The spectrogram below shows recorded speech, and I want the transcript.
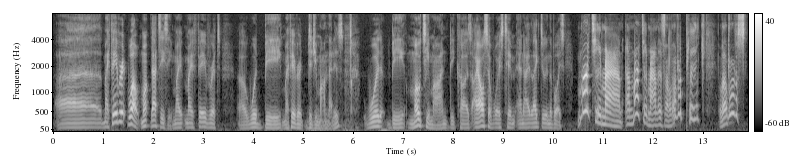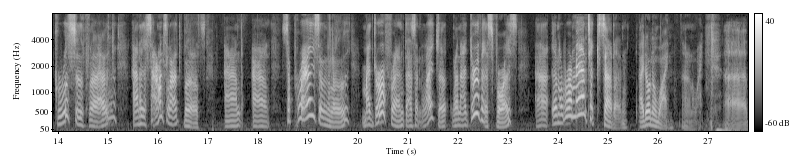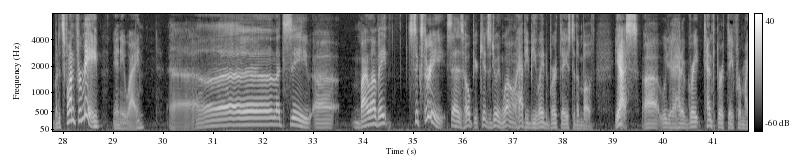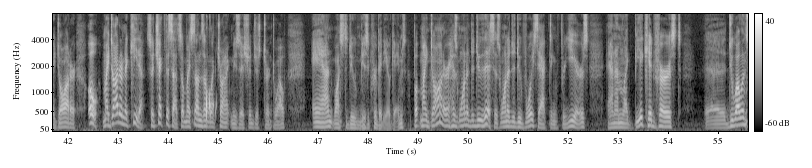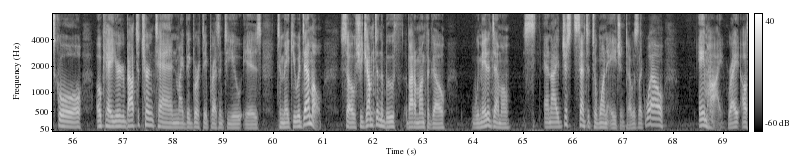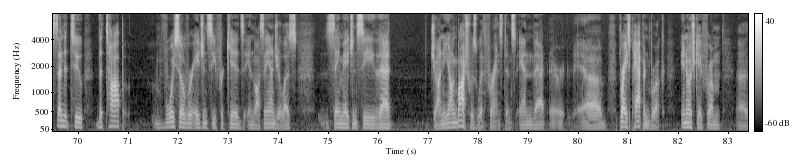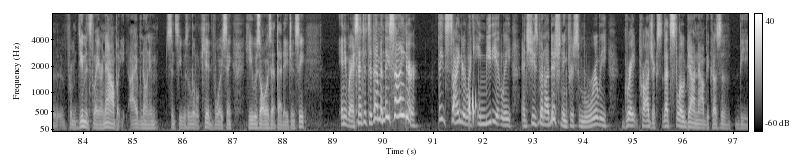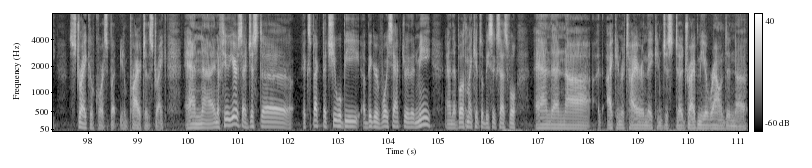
Uh, my favorite, well, that's easy. My, my favorite uh, would be, my favorite Digimon, that is, would be Motimon because I also voiced him and I like doing the voice. Motimon, and Motimon is a little pink, little squishy thing, and he sounds like this. And uh, surprisingly, my girlfriend doesn't like it when I do this voice uh, in a romantic setting. I don't know why. I don't know why. Uh, but it's fun for me anyway. Uh, let's see. Uh, ByLove863 says, Hope your kids are doing well. Happy belated birthdays to them both. Yes, uh, we had a great 10th birthday for my daughter. Oh, my daughter Nikita. So check this out. So my son's an electronic musician, just turned 12, and wants to do music for video games. But my daughter has wanted to do this, has wanted to do voice acting for years. And I'm like, be a kid first, uh, do well in school. Okay, you're about to turn 10. My big birthday present to you is to make you a demo. So she jumped in the booth about a month ago. We made a demo, and I just sent it to one agent. I was like, well, aim high, right? I'll send it to the top voiceover agency for kids in Los Angeles, same agency that Johnny Yong Bosch was with, for instance, and that uh, Bryce Papenbrook, Inosuke from uh, from Demon Slayer now, but I've known him since he was a little kid voicing. He was always at that agency. Anyway, I sent it to them and they signed her. They signed her like immediately, and she's been auditioning for some really great projects. That's slowed down now because of the strike, of course, but you know prior to the strike. And uh, in a few years, I just uh, expect that she will be a bigger voice actor than me, and that both my kids will be successful, and then uh, I can retire and they can just uh, drive me around and uh,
